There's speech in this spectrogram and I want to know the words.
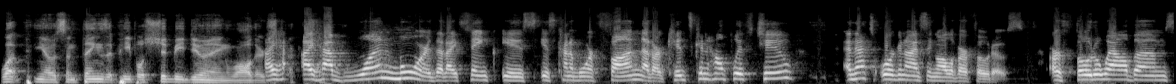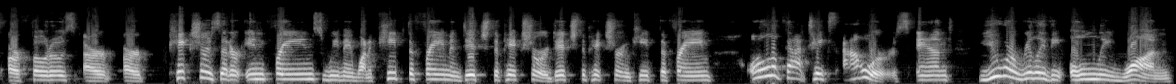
what you know some things that people should be doing while they're. I. I have one more that I think is is kind of more fun that our kids can help with too, and that's organizing all of our photos, our photo albums, our photos, our our pictures that are in frames. We may want to keep the frame and ditch the picture, or ditch the picture and keep the frame. All of that takes hours, and you are really the only one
